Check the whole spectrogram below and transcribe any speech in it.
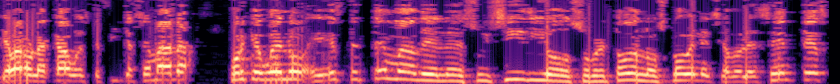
llevaron a cabo este fin de semana, porque bueno, este tema del suicidio, sobre todo en los jóvenes y adolescentes,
